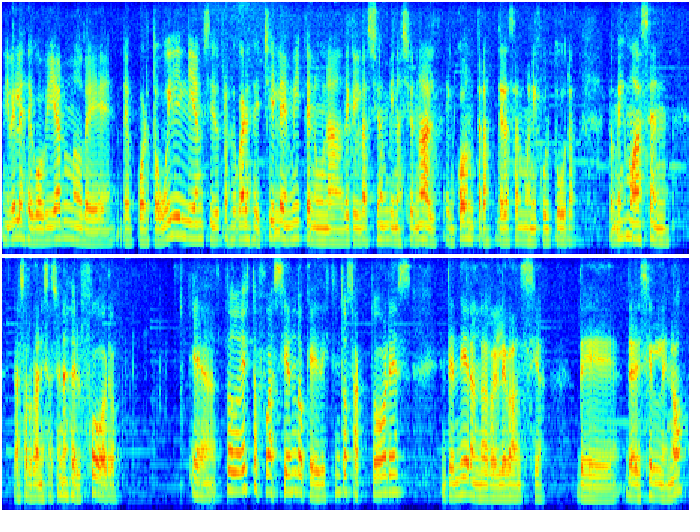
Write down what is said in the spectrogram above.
niveles de gobierno de, de, Puerto Williams y de otros lugares de Chile, emiten una declaración binacional en contra de la salmonicultura. Lo mismo hacen las organizaciones del foro. Eh, todo esto fue haciendo que distintos actores entendieran la relevancia de, de decirle no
